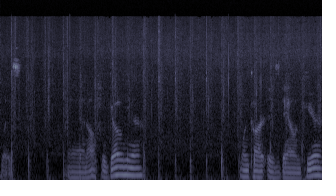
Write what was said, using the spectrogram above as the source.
place. And off we go here. One car is down here.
